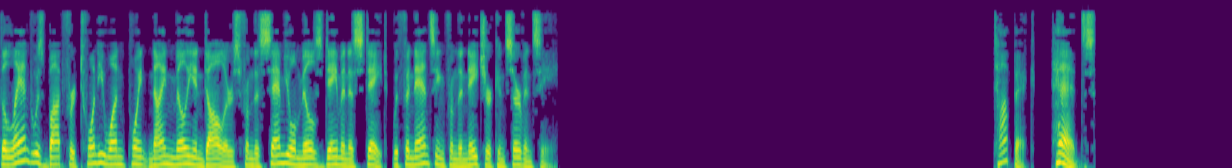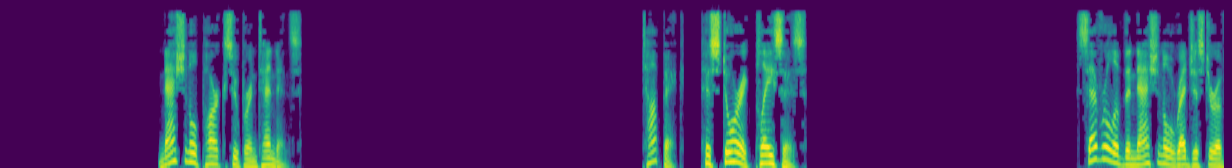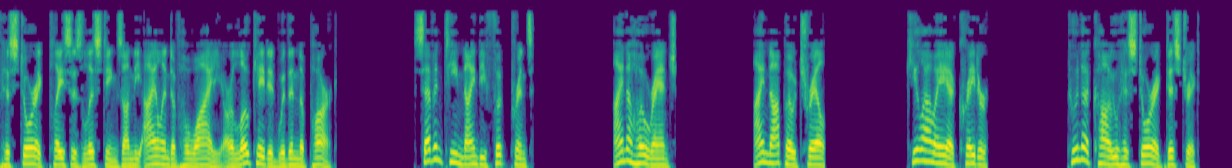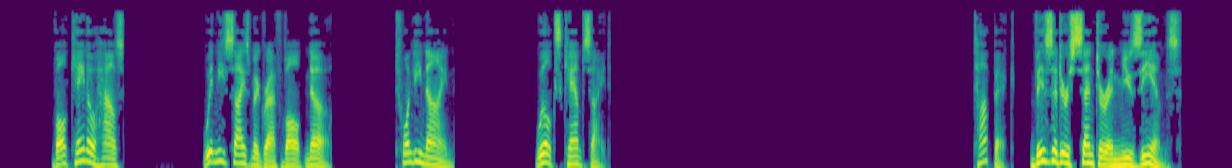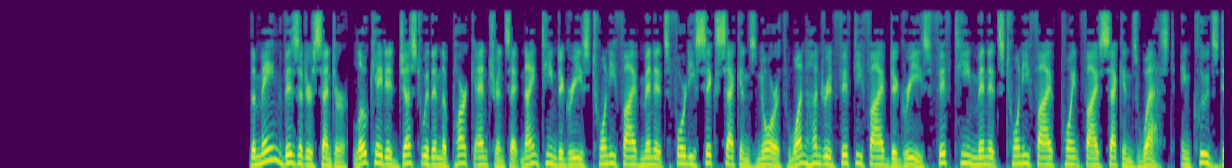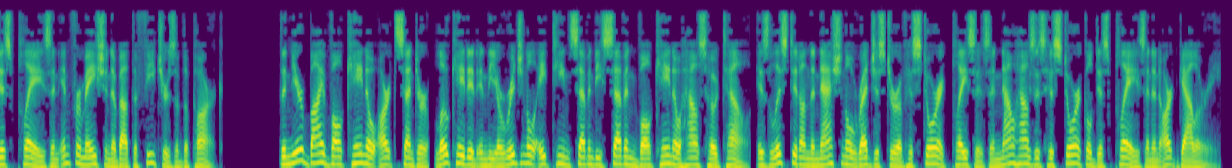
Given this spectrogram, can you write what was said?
The land was bought for $21.9 million from the Samuel Mills Damon estate, with financing from the Nature Conservancy. Heads National Park Superintendents Historic places Several of the National Register of Historic Places listings on the island of Hawaii are located within the park 1790 Footprints Ainahou Ranch Ainapo Trail Kilauea Crater Puna Kau Historic District Volcano House Whitney Seismograph Vault No. 29 Wilkes Campsite Visitor Center and museums The main visitor center, located just within the park entrance at 19 degrees 25 minutes 46 seconds north 155 degrees 15 minutes 25.5 seconds west, includes displays and information about the features of the park. The nearby Volcano Art Center, located in the original 1877 Volcano House Hotel, is listed on the National Register of Historic Places and now houses historical displays and an art gallery.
